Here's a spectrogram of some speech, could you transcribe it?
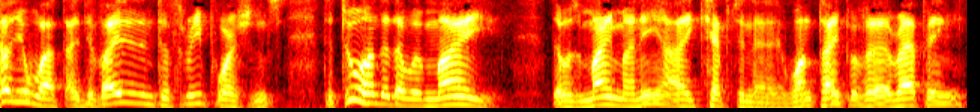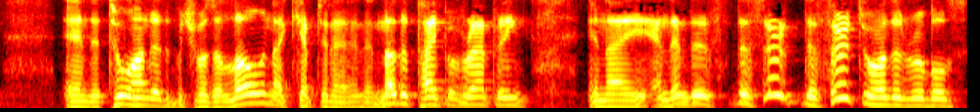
tell you what. I divided into three portions. The two hundred that were my that was my money. I kept in a, one type of a wrapping, and the two hundred which was a loan, I kept in, a, in another type of wrapping, and I and then the the third the third two hundred rubles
